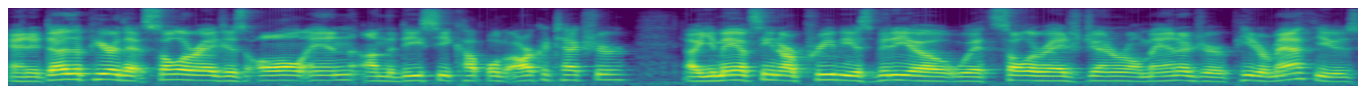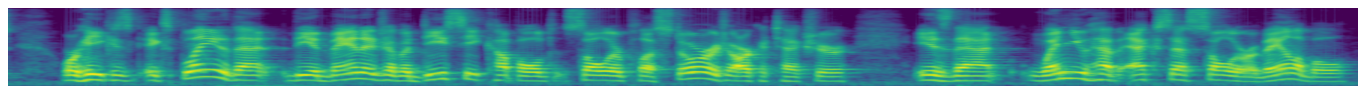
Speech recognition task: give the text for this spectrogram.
And it does appear that SolarEdge is all in on the DC coupled architecture. Uh, you may have seen our previous video with SolarEdge General Manager Peter Matthews, where he explained that the advantage of a DC coupled solar plus storage architecture is that when you have excess solar available,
